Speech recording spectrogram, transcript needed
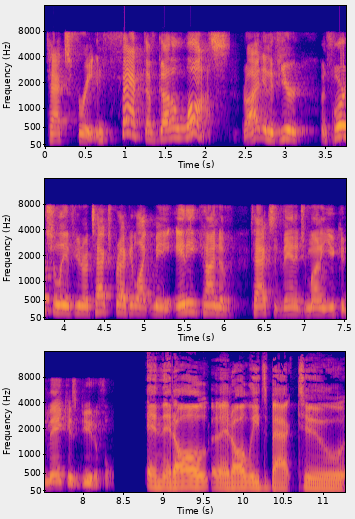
tax free. In fact, I've got a loss, right? And if you're, unfortunately, if you're in a tax bracket like me, any kind of tax advantage money you can make is beautiful. And it all it all leads back to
